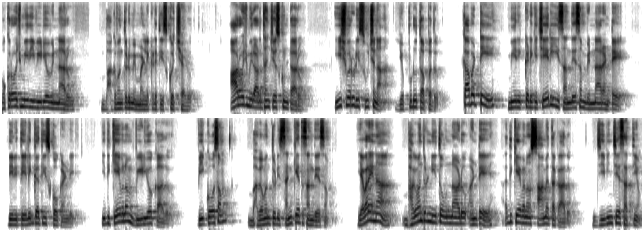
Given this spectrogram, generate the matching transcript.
ఒకరోజు మీరు ఈ వీడియో విన్నారు. భగవంతుడు మిమ్మల్ని ఇక్కడ తీసుకొచ్చాడు. ఆ రోజు మీరు అర్థం చేసుకుంటారు. ఈశ్వరుడి సూచన ఎప్పుడూ తప్పదు. కాబట్టి మీరిక్కడికి చేరి ఈ సందేశం విన్నారంటే దీన్ని తేలిగ్గా తీసుకోకండి. ఇది కేవలం వీడియో కాదు. మీకోసం భగవంతుడి సంకేత సందేశం. ఎవరైనా భగవంతుడు నీతో ఉన్నాడు అంటే అది కేవలం సామెత కాదు. జీవించే సత్యం.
